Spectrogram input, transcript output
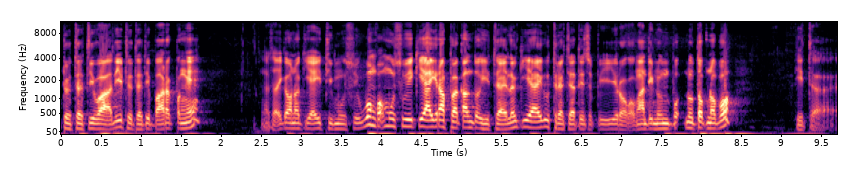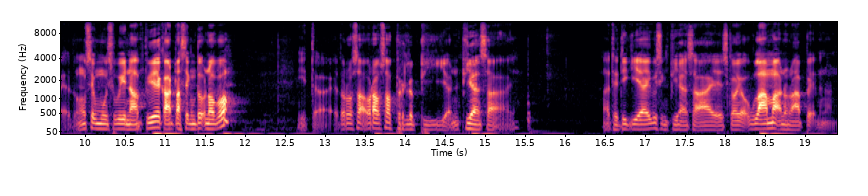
do dadi wali, do dadi parek penge Nah saiki ana kiai dimusuhi. Wong kok musuhi kiai ra bakal entuk hidayah. Lah kiai ku derajate sepiro kok nganti nutup napa? Hidayah. Wong sing musuhi nabi kata sing entuk napa? Hidayah. Terus ora usah berlebihan, biasa. Nah dadi kiai ku sing biasa ae, kaya ulama ngono apik tenan.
